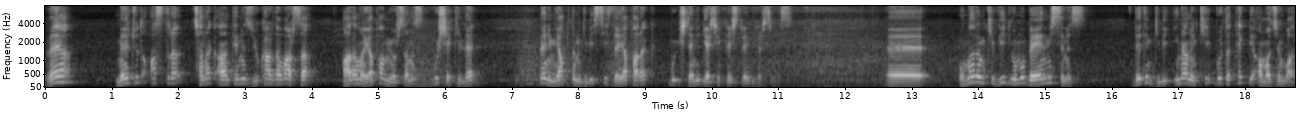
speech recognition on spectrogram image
Veya mevcut Astra çanak anteniniz yukarıda varsa arama yapamıyorsanız bu şekilde benim yaptığım gibi siz de yaparak bu işlemi gerçekleştirebilirsiniz. Ee, umarım ki videomu beğenmişsiniz. Dediğim gibi inanın ki burada tek bir amacım var.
